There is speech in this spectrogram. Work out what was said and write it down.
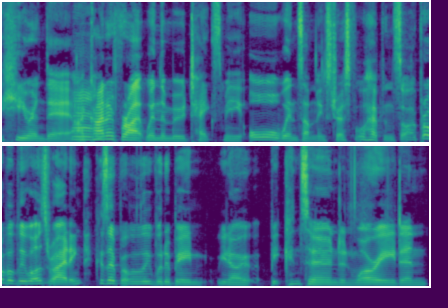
here and there. I kind of write when the mood takes me or when something stressful happens. So I probably was writing because I probably would have been, you know, a bit concerned and worried. And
